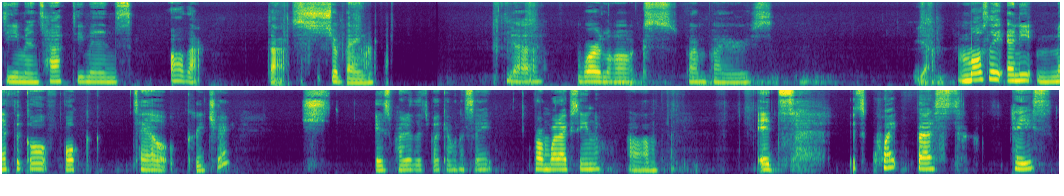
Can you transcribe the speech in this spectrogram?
demons, half demons, all that, that shebang. Yeah, warlocks, vampires, yeah mostly any mythical folk tale creature is part of this book i want to say from what i've seen um it's it's quite fast paced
